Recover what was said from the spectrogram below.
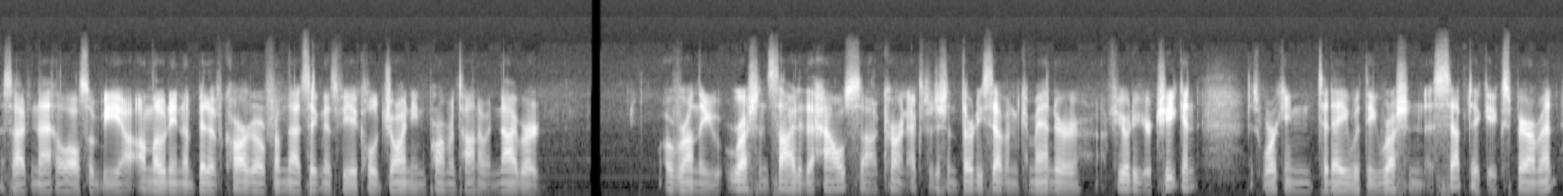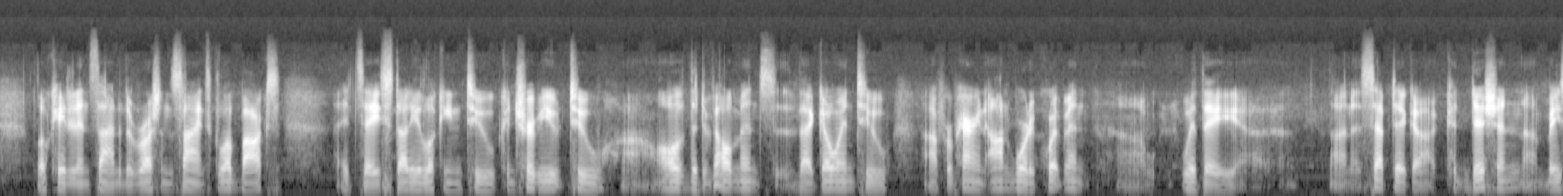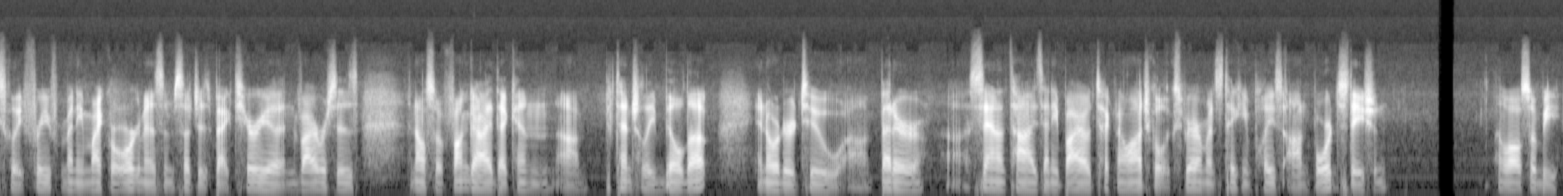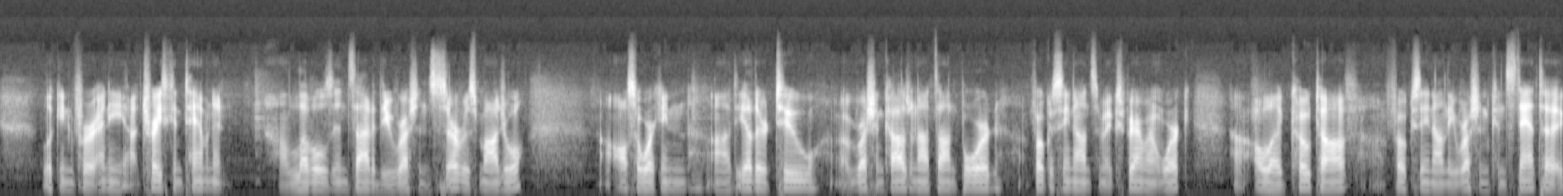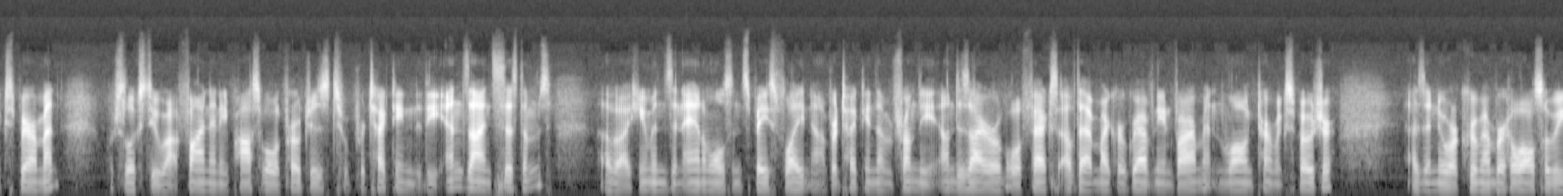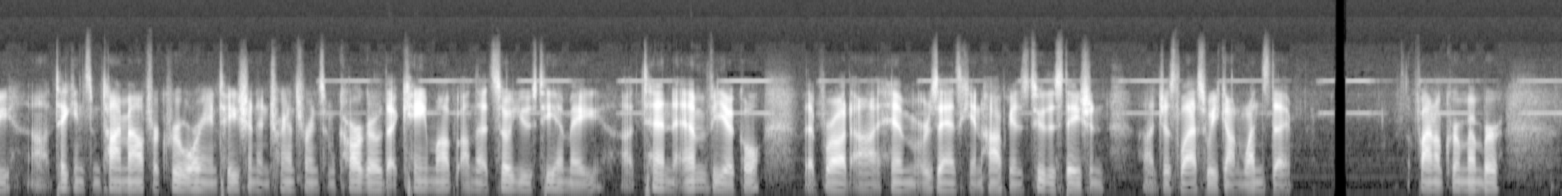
Aside from that, he'll also be uh, unloading a bit of cargo from that Cygnus vehicle, joining Parmitano and Nyberg. Over on the Russian side of the house, uh, current Expedition 37 Commander Fyodor Yurchikhin is working today with the Russian septic experiment located inside of the Russian Science Glove Box. It's a study looking to contribute to uh, all of the developments that go into uh, preparing onboard equipment uh, with a uh, an aseptic uh, condition, uh, basically free from any microorganisms such as bacteria and viruses, and also fungi that can potentially build up in order to better sanitize any biotechnological experiments taking place on board station. They'll also be looking for any trace contaminant levels inside of the Russian service module. Uh, also working uh, the other two uh, Russian cosmonauts on board, focusing on some experiment work. Oleg Kotov, focusing on the Russian Konstanta experiment, which looks to find any possible approaches to protecting the enzyme systems of uh, humans and animals in spaceflight, uh, protecting them from the undesirable effects of that microgravity environment and long-term exposure. As a newer crew member, he'll also be uh, taking some time out for crew orientation and transferring some cargo that came up on that Soyuz TMA uh, 10M vehicle that brought uh, him, Ryazanskiy, and Hopkins to the station uh, just last week on Wednesday. The final crew member,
